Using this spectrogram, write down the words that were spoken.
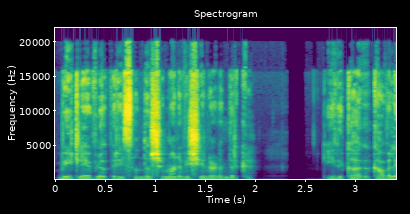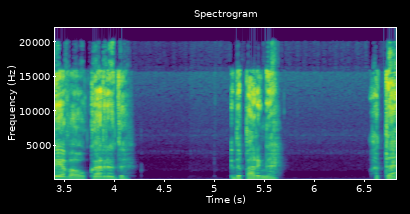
வீட்டில் எவ்வளோ பெரிய சந்தோஷமான விஷயம் நடந்திருக்கு. இதுக்காக கவலையாவா உட்கார்றது? இதை பாருங்க. அத்தை?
